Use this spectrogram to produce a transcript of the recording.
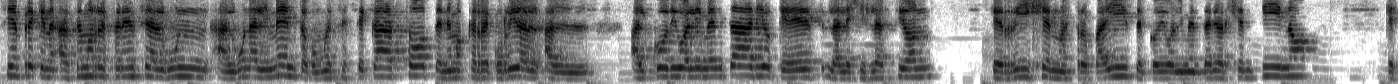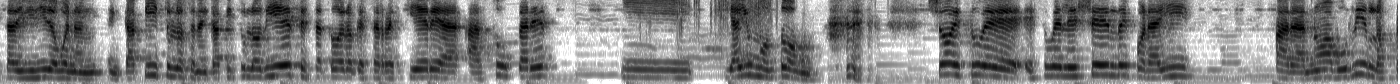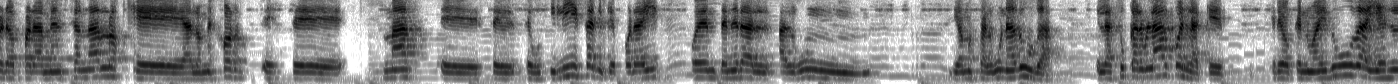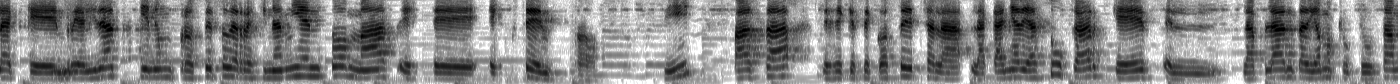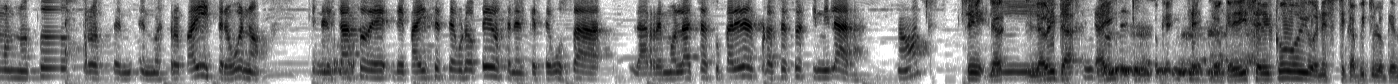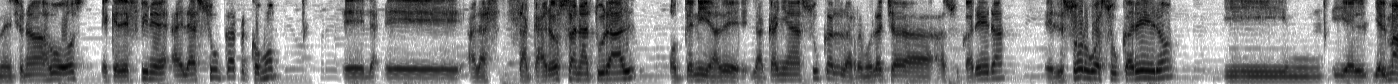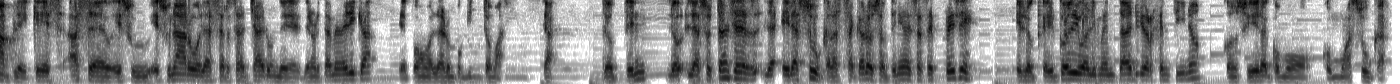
siempre que hacemos referencia a algún, algún alimento, como es este caso, tenemos que recurrir al, al código alimentario, que es la legislación que rige en nuestro país, el Código Alimentario Argentino, que está dividido bueno, en, capítulos. En el capítulo 10 está todo lo que se refiere a, azúcares y, hay un montón. Yo estuve, estuve leyendo y por ahí, para no aburrirlos, pero para mencionarlos que a lo mejor este, más eh, se, utilizan y que por ahí pueden tener algún, digamos, alguna duda. El azúcar blanco es la que creo que no hay duda, y es la que en realidad tiene un proceso de refinamiento más este, extenso. ¿sí? Pasa desde que se cosecha la, caña de azúcar, que es la planta, digamos, que, usamos nosotros en, nuestro país, pero bueno, en el caso de, de países europeos en el que se usa la remolacha azucarera, el proceso es similar, ¿no? Sí, la, ahorita ahí, lo, que, dice el código en este capítulo que mencionabas vos es que define al azúcar como eh, eh, a la sacarosa natural obtenida de la caña de azúcar, la remolacha azucarera, el sorgo azucarero y, el, maple, que es, es, un, es un árbol, hacer sacharum de, de Norteamérica, que podemos hablar un poquito más. O sea, la sustancia, el azúcar, la sacarosa obtenida de esas especies es lo que el Código Alimentario argentino considera como, como azúcar.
